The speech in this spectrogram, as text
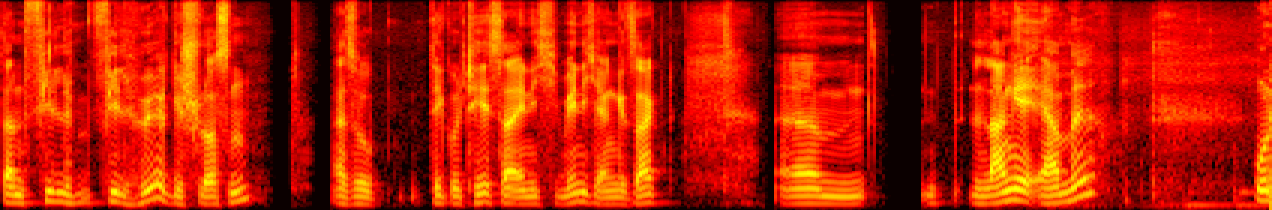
dann viel, viel höher geschlossen. Also Dekolleté ist da eigentlich wenig angesagt. Ähm, lange Ärmel und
